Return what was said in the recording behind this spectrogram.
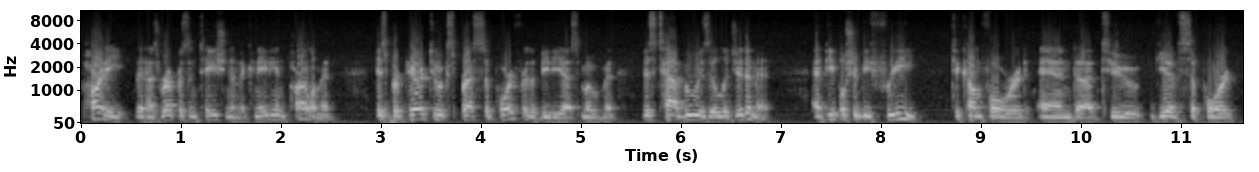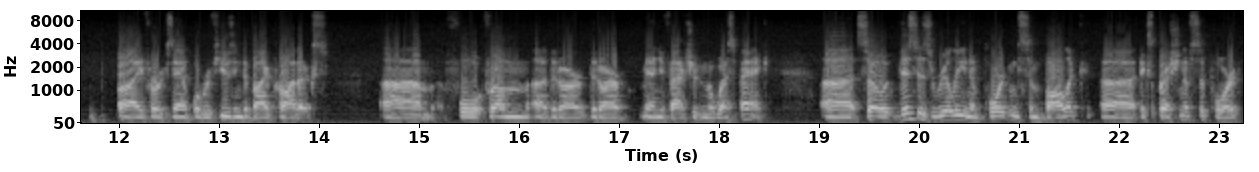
party that has representation in the Canadian Parliament is prepared to express support for the BDS movement. This taboo is illegitimate, and people should be free to come forward and uh, to give support by, for example, refusing to buy products um, for, from uh, that are that are manufactured in the West Bank. Uh, so this is really an important symbolic uh, expression of support.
